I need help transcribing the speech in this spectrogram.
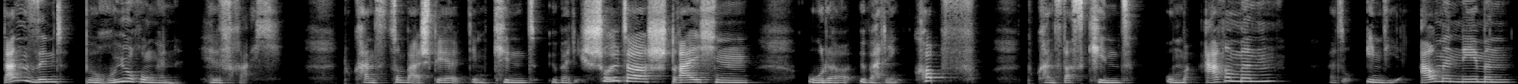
dann sind Berührungen hilfreich. Du kannst zum Beispiel dem Kind über die Schulter streichen oder über den Kopf. Du kannst das Kind umarmen, also in die Arme nehmen.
